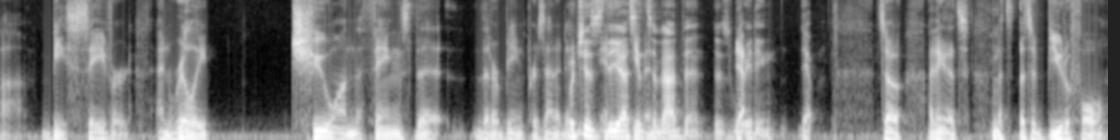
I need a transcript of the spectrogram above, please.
uh, be savored and really chew on the things that that are being presented Which in- is in the essence given- of Advent, is Yep. waiting. Yep. So I think that's that's that's a beautiful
